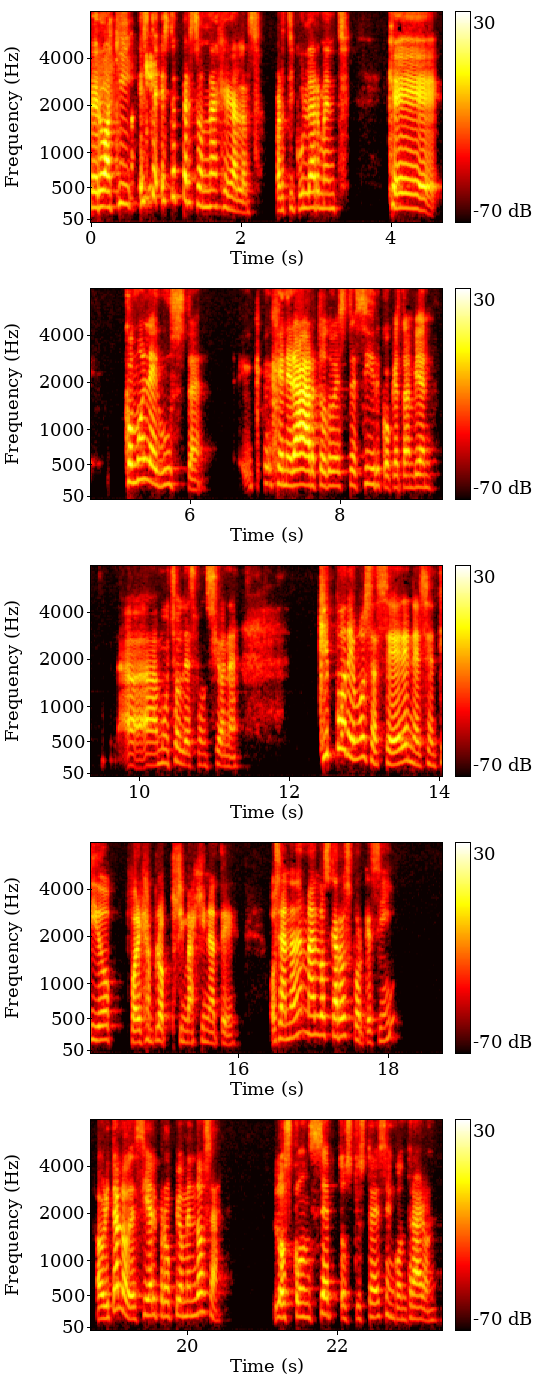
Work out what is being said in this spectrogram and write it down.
Pero aquí, este, este personaje, Galarza, particularmente, que cómo le gusta generar todo este circo que también a, muchos les funciona. ¿Qué podemos hacer en el sentido, por ejemplo, pues imagínate, o sea, nada más los carros porque sí? Ahorita lo decía el propio Mendoza, los conceptos que ustedes encontraron.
